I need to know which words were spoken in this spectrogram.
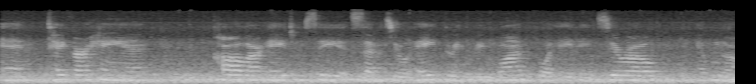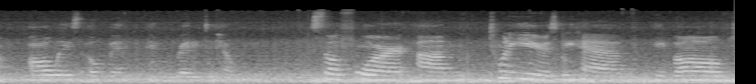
and take our hand. Call our agency at 708-331-4880 and we are always open and ready to help you. So for um, 20 years we have evolved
